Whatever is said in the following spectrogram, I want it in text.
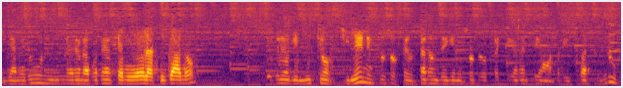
y Camerún era una potencia a nivel africano. Yo creo que muchos chilenos incluso pensaron de que nosotros prácticamente íbamos a salir cuarto grupo.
